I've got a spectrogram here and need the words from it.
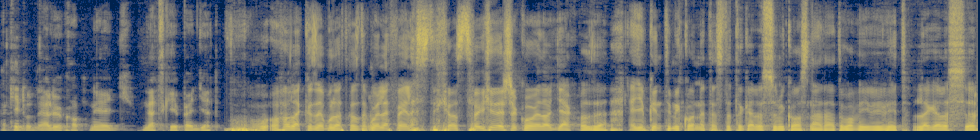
Hát ki tudna előkapni egy Netscape egyet? Ha legközelebb mulatkoznak, vagy lefejlesztik azt, hogy és akkor adják hozzá. Egyébként ti mikor neteztetek először, mikor használtátok a www-t legelőször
